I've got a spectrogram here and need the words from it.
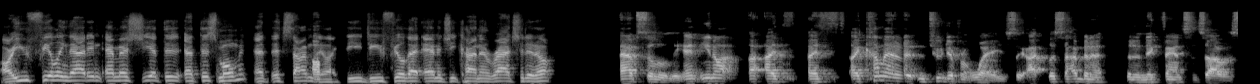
Are you feeling that in MSG at this at this moment at this time? Oh. Like, do you do you feel that energy kind of ratcheted up? Absolutely, and you know, I I I come at it in two different ways. I, listen, I've been a been a Knick fan since I was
